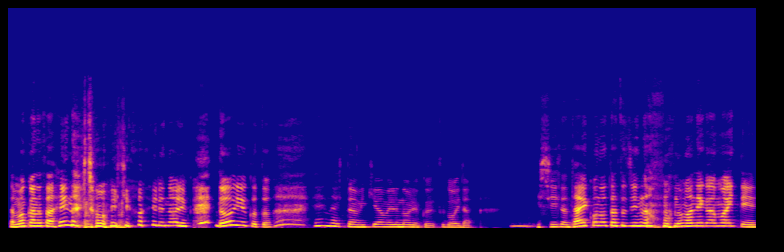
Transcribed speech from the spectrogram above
玉かなさん、変な人を見極める能力。どういうこと？変な人を見極める能力、すごいだ。石井さん、太鼓の達人のモノマネがうまいって、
